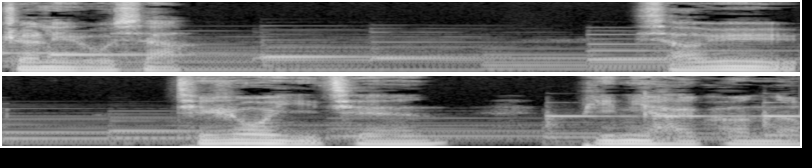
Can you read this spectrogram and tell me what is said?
整理如下。小玉，其实我以前比你还坑呢。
